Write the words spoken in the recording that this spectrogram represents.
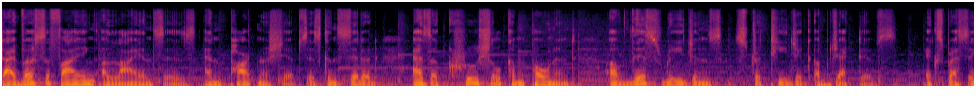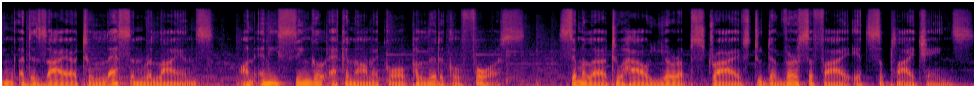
Diversifying alliances and partnerships is considered as a crucial component of this region's strategic objectives, expressing a desire to lessen reliance on any single economic or political force, similar to how Europe strives to diversify its supply chains.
